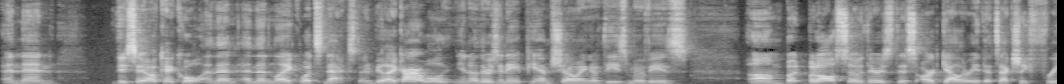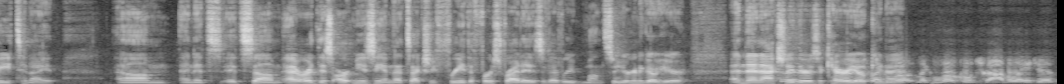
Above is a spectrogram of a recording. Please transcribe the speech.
And then they say, okay, cool. And then, and then like, what's next? And be like, all right, well, you know, there's an 8 p.m. showing of these movies. Um, but, but also there's this art gallery that's actually free tonight. Um, and it's it's um, or this art museum that's actually free the first Fridays of every month. So you're gonna go here, and then actually there's a karaoke like, night. Lo- like local travel agent.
